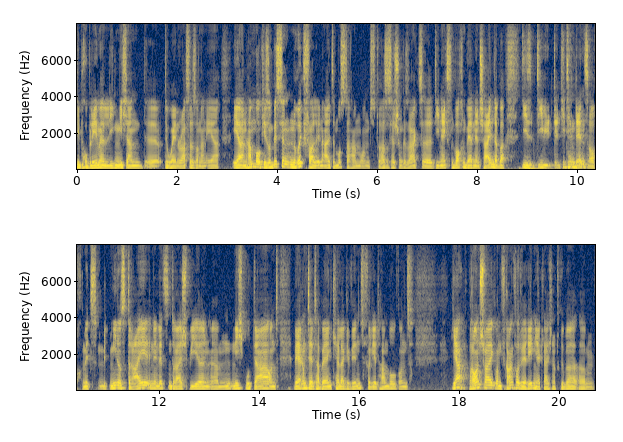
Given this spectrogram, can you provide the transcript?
die Probleme liegen nicht an äh, Dwayne Russell, sondern eher, eher an Hamburg, die so ein bisschen einen Rückfall in alte Muster haben. Und du hast es ja schon gesagt, äh, die nächsten Wochen werden entscheidend, aber die, die, die Tendenz auch mit, mit minus drei in den letzten drei Spielen ähm, nicht gut da und während der Tabellenkeller gewinnt, verliert Hamburg und ja, Braunschweig und Frankfurt, wir reden ja gleich noch drüber, ähm,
